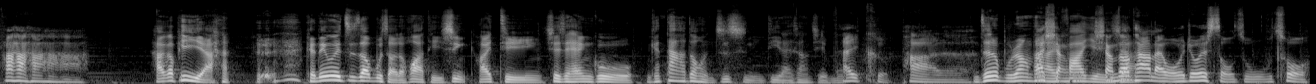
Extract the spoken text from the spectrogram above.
哈哈哈哈哈！哈个屁呀、肯定会制造不少的话题性。欢迎听，谢谢 Hangu。你看大家都很支持你弟来上节目，太可怕了。你真的不让他来发言想到他来，我就会手足无措，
